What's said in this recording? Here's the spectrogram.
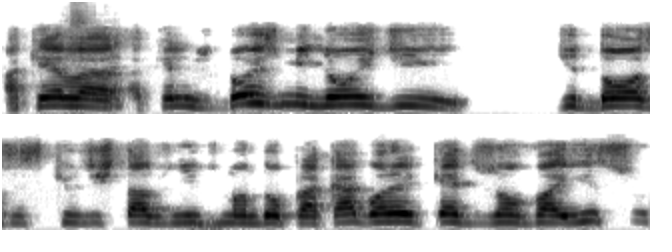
Aquela, aqueles 2 milhões de de doses que os Estados Unidos mandou para cá, agora ele quer desovar isso,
